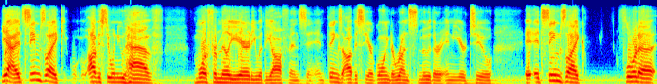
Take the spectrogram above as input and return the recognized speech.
Yeah, it seems like obviously when you have more familiarity with the offense and, and things obviously are going to run smoother in year two, it, it seems like Florida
